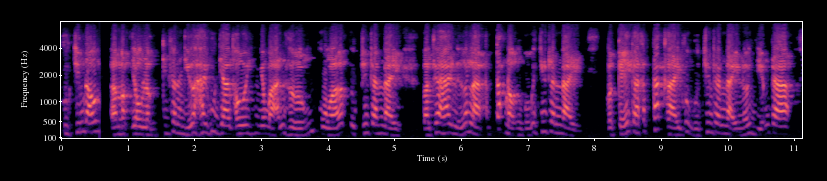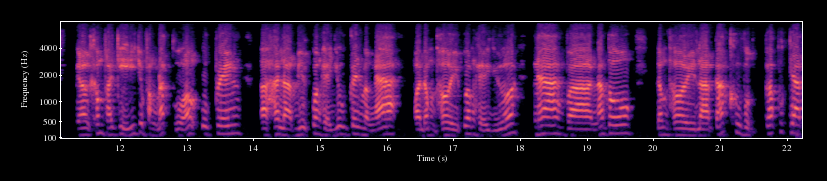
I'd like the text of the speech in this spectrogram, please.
cuộc chiến đấu uh, mặc dù là chiến tranh giữa hai quốc gia thôi nhưng mà ảnh hưởng của cuộc chiến tranh này và thứ hai nữa là tác động của cái chiến tranh này và kể cả các tác hại của cuộc chiến tranh này nó diễn ra uh, không phải chỉ cho phần đất của Ukraine uh, hay là việc quan hệ giữa Ukraine và Nga và đồng thời quan hệ giữa Nga và NATO đồng thời là các khu vực các quốc gia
